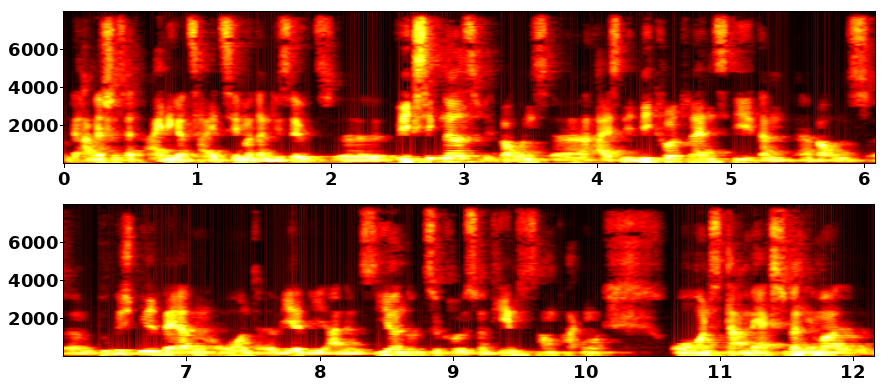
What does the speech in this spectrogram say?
Und da haben wir schon seit einiger Zeit sehen wir dann diese äh, Weak Signals, bei uns äh, heißen die Mikrotrends, die dann äh, bei uns äh, zugespielt werden und äh, wir die analysieren und zu größeren Themen zusammenpacken. Und da merkst du dann immer,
